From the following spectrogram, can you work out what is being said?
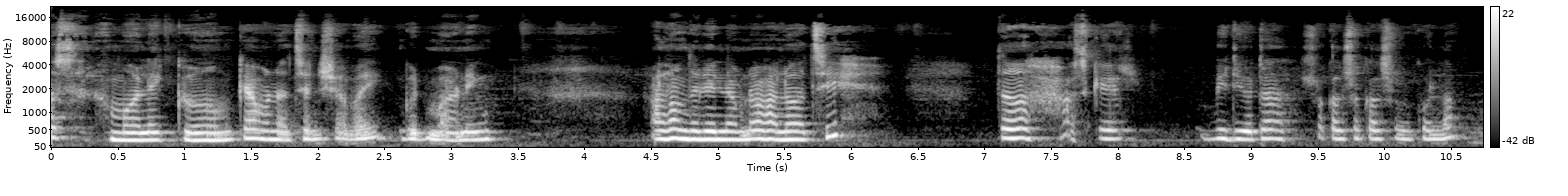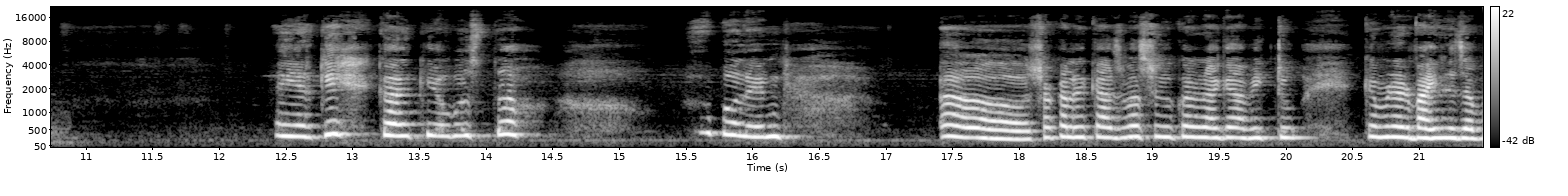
আসসালামু আলাইকুম কেমন আছেন সবাই? গুড মর্নিং আলহামদুলিল্লাহ, আমরা ভালো আছি। তো আজকের ভিডিওটা সকাল সকাল শুরু করলাম। এই আর কি, কার কি অবস্থা? বলেন। সকালের কাজ বাজ শুরু করার আগে আমি একটু ক্যামেরার বাইরে যাব।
